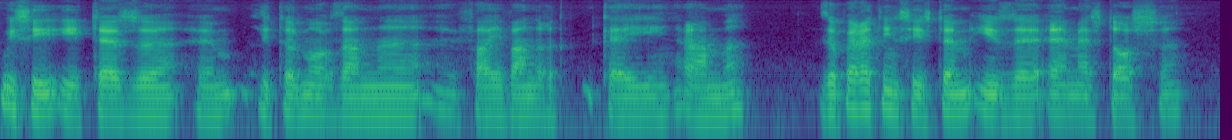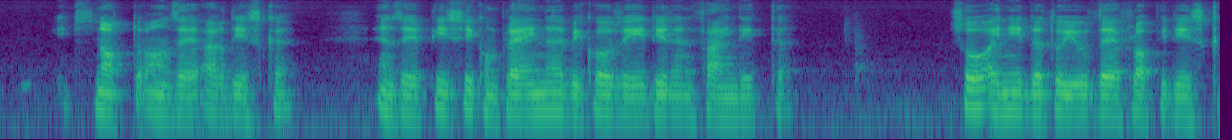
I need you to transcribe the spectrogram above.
We see it has a um, little more than 500k RAM. The operating system is MS-DOS it's not on the hard disk and the PC complained because he didn't find it. So I need to use the floppy disk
